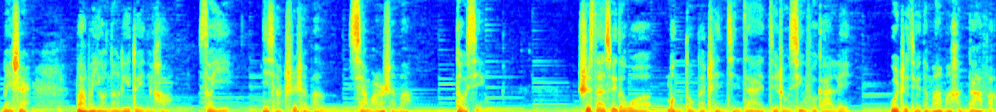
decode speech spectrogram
没事儿，妈妈有能力对你好，所以你想吃什么，想玩什么，都行。”十三岁的我懵懂地沉浸在这种幸福感里，我只觉得妈妈很大方，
